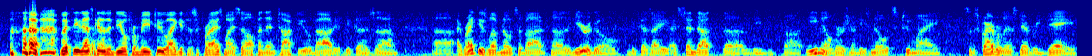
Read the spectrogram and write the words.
but see, that's kind of the deal for me, too. I get to surprise myself and then talk to you about it because. Um, uh, I write these love notes about uh, a year ago because I, I send out uh, the uh, email version of these notes to my subscriber list every day.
